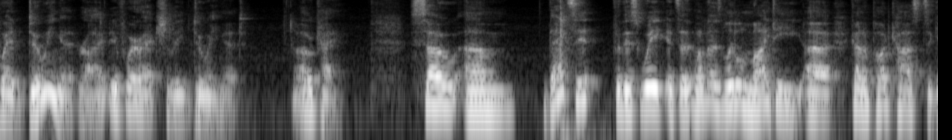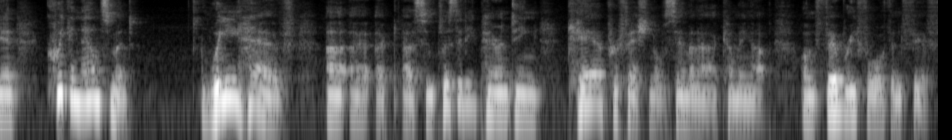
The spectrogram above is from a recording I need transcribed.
we're doing it right, if we're actually doing it. Okay. So um, that's it for this week. It's a, one of those little mighty uh, kind of podcasts again. Quick announcement we have a, a, a Simplicity Parenting Care Professional seminar coming up on February 4th and 5th.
